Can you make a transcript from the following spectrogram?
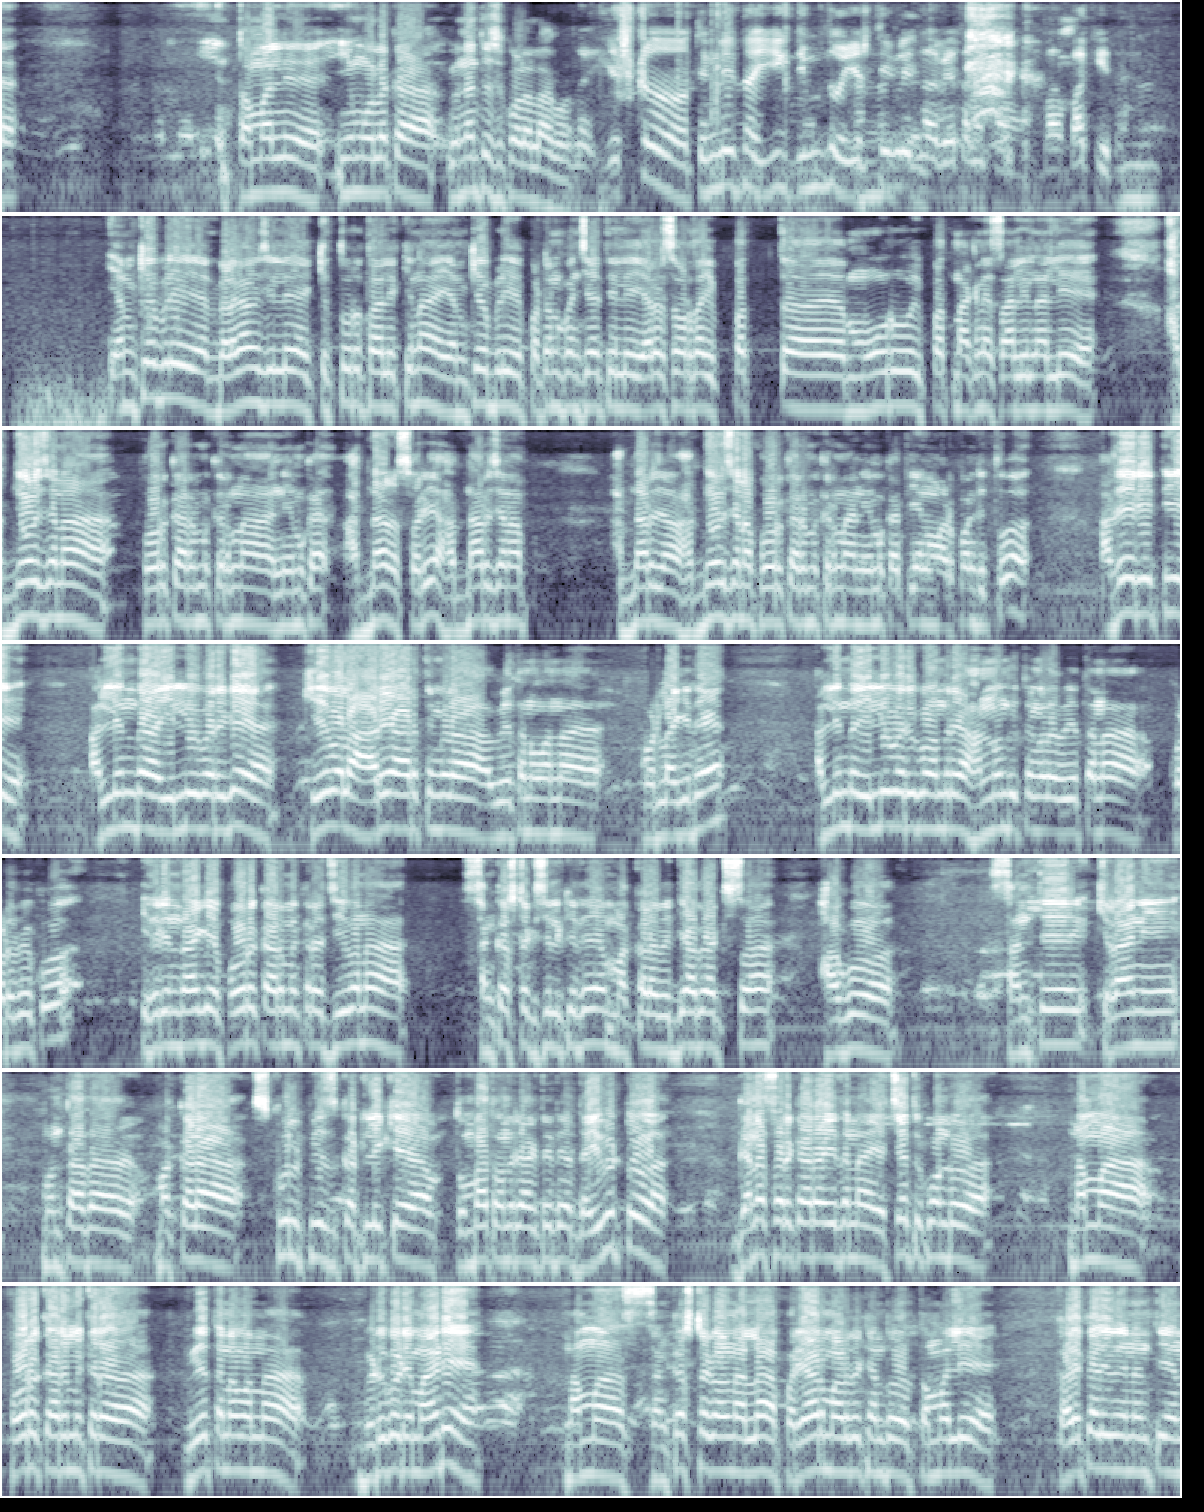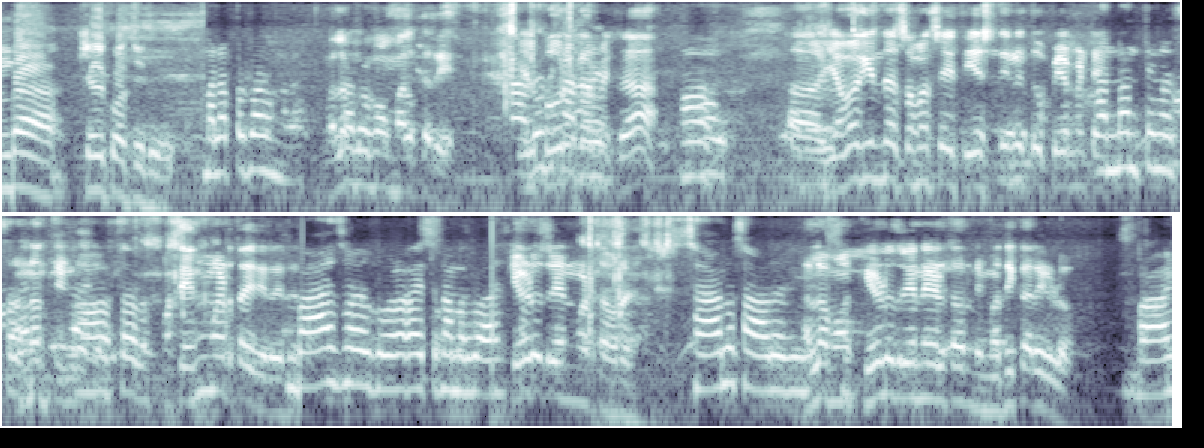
ತಮ್ಮಲ್ಲಿ ಈ ಮೂಲಕ ವಿನಂತಿಸಿಕೊಳ್ಳಲಾಗುವುದು. ಎಷ್ಟು ತಿಂಗಳಿಂದ ಈಗ ನಿಮ್ಮದು ಎಷ್ಟು ತಿಂಗಳಿಂದ ವೇತನ ಬಾಕಿ ಇದೆ? ಎಂ ಕೆ ಬಿಳಿ ಬೆಳಗಾವಿ ಜಿಲ್ಲೆ ಕಿತ್ತೂರು ತಾಲೂಕಿನ ಎಂ ಕೆ ಬಿಳಿ ಪಟ್ಟಣ ಪಂಚಾಯತಿಯಲ್ಲಿ ಎರಡು ಸಾವಿರದ ಇಪ್ಪತ್ತ ಮೂರು ಇಪ್ಪತ್ನಾಲ್ಕನೇ ಸಾಲಿನಲ್ಲಿ ಹದಿನೇಳು ಜನ ಪೌರ ಕಾರ್ಮಿಕರನ್ನ ನೇಮಕ ಹದಿನಾರು ಸಾರಿ ಹದಿನಾರು ಜನ ಹದಿನಾರು ಜನ ಹದಿನೇಳು ಜನ ಪೌರ ಕಾರ್ಮಿಕರನ್ನ ನೇಮಕಾತಿಯನ್ನು ಮಾಡ್ಕೊಂಡಿತ್ತು. ಅದೇ ರೀತಿ ಅಲ್ಲಿಂದ ಇಲ್ಲಿವರೆಗೆ ಕೇವಲ ಆರೇ ಆರು ತಿಂಗಳ ವೇತನವನ್ನು ಕೊಡಲಾಗಿದೆ. ಅಲ್ಲಿಂದ ಇಲ್ಲಿವರೆಗೂ ಅಂದರೆ ಹನ್ನೊಂದು ತಿಂಗಳ ವೇತನ ಕೊಡಬೇಕು. ಇದರಿಂದಾಗಿ ಪೌರ ಕಾರ್ಮಿಕರ ಜೀವನ ಸಂಕಷ್ಟಕ್ಕೆ ಸಿಲುಕಿದೆ. ಮಕ್ಕಳ ವಿದ್ಯಾಭ್ಯಾಸ ಹಾಗೂ ಸಂತೆ, ಕಿರಾಣಿ ಮುಂತಾದ ಮಕ್ಕಳ ಸ್ಕೂಲ್ ಫೀಸ್ ಕಟ್ಟಲಿಕ್ಕೆ ತುಂಬ ತೊಂದರೆ ಆಗ್ತಿದೆ. ದಯವಿಟ್ಟು ಘನ ಸರ್ಕಾರ ಇದನ್ನು ಎಚ್ಚೆತ್ತುಕೊಂಡು ನಮ್ಮ ಪೌರ ಕಾರ್ಮಿಕರ ವೇತನವನ್ನು ಬಿಡುಗಡೆ ಮಾಡಿ ನಮ್ಮ ಸಂಕಷ್ಟಗಳನ್ನೆಲ್ಲ ಪರಿಹಾರ ಮಾಡಬೇಕೆಂದು ತಮ್ಮಲ್ಲಿ ಕಳಕಳಿ ವಿನಂತಿಯಿಂದ ಅಂತ ಮಲಪ್ರಭಾ ಮಾಲ್ಕರಿ. ಇಲ್ಲಿ ಪೌರ ಕಾರ್ಮಿಕರ? ಯಾವಾಗಿಂದ ಸಮಸ್ಯೆ ಐತಿ? ಎಷ್ಟು ದಿನದ್ದು ಪೇಮೆಂಟ್ ಹನ್ನೊಂದು ತಿಂಗಳು ಸರ್. ಹನ್ನೊಂದು ತಿಂಗಳು. ಸರ್. ಮತ್ತೆ ಹೆಂಗ್ ಮಾಡ್ತಾ ಇದೀರಿ? ಭಾಳ ಗೋಳಾಯ್ತು ಭಾಳ ಕೇಳಿದ್ರೆ ಏನ್ ಮಾಡ್ತಾವ್ರೆ? ಸಾಲು ಸಾಲು ರೀ. ಅಲ್ಲಮ್ಮ ಕೇಳಿದ್ರೆ ಏನ್ ಹೇಳ್ತಾವ್ರೆ ನಿಮ್ಮ ಅಧಿಕಾರಿಗಳು? ಭಾಳ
